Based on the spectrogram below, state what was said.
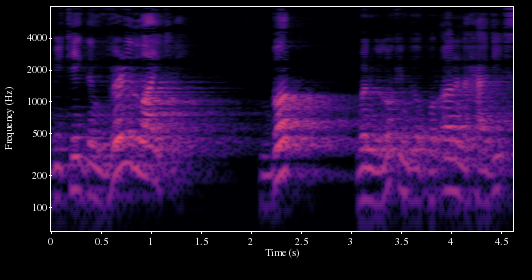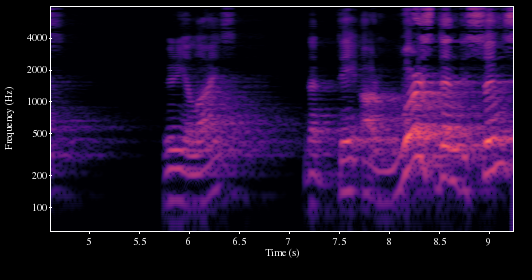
We take them very lightly. But when we look into the Quran and the Hadith, we realize that they are worse than the sins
